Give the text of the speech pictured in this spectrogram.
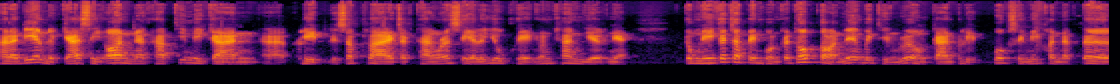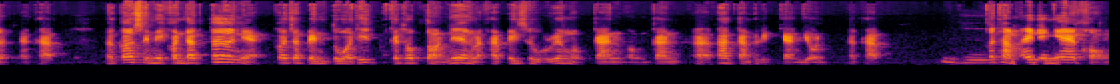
พาราเดียมหรือแก๊สนีออนนะครับที่มีการผลิตหรือซัพพลายจากทางรัสเซียและยูเครนค่อนข้างเยอะเนี่ยตรงนี้ก็จะเป็นผลกระทบต่อเนื่องไปถึงเรื่องของการผลิตพวกเซมิคอนดักเตอร์นะครับ แล้วก็เซมิคอนดักเตอร์เนี่ยก็จะเป็นตัวที่กระทบต่อเนื่องแหละครับไปสู่เรื่องของการของการอ่าภาคการผลิตยานยนต์นะครับอือฮึก็ทำให้ในแง่ของ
